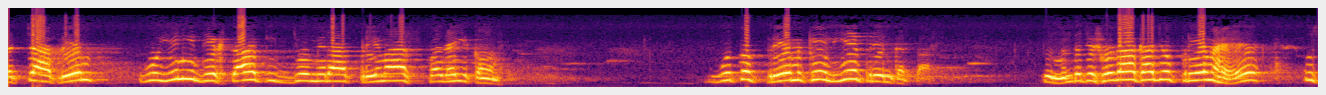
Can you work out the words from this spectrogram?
सच्चा प्रेम, वो ये नहीं देखता कि जो मेरा प्रेमास्पद है, ये कौन है? वो तो प्रेम के लिए प्रेम करता है। तो नंद यशोदा का जो प्रेम है, उस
